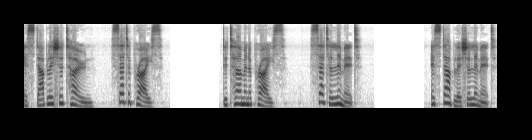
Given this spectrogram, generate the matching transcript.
Establish a tone. Set a price. Determine a price. Set a limit. Establish a limit.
